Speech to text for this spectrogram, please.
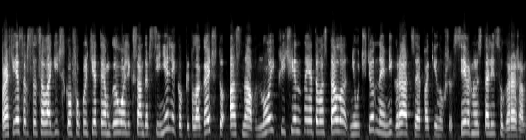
Профессор социологического факультета МГУ Александр Синельников предполагает, что основной причиной этого стала неучтенная миграция покинувших северную столицу горожан.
